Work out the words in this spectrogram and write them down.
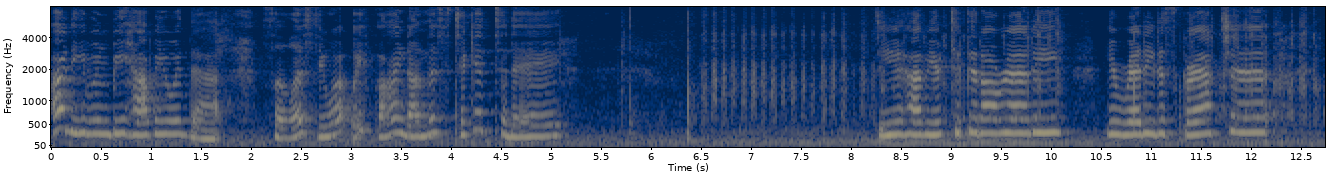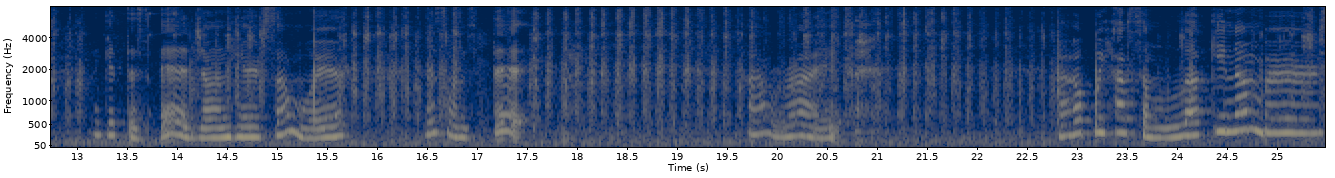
I'd even be happy with that. So let's see what we find on this ticket today. Do you have your ticket already? You ready to scratch it? Get this edge on here somewhere. This one's thick. All right. I hope we have some lucky numbers.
